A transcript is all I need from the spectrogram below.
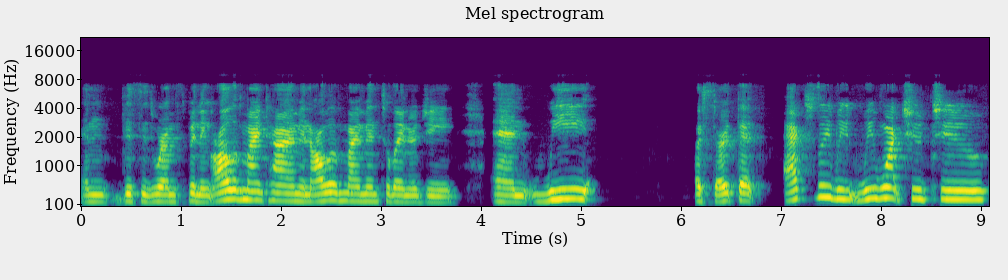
and this is where I'm spending all of my time and all of my mental energy. And we assert that actually we, we want you to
